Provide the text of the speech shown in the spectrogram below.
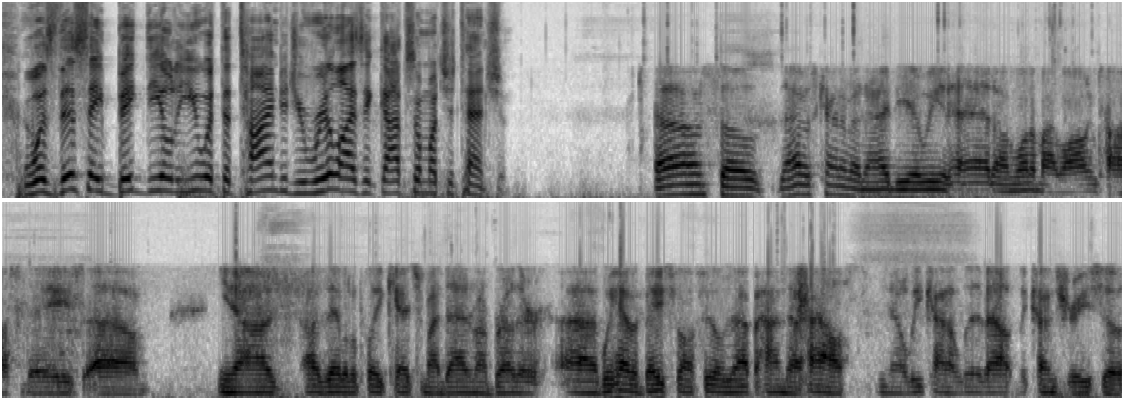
was this a big deal to you at the time? Did you realize it got so much attention? Um, so that was kind of an idea we had had on one of my long toss days. Um, you know, I was, I was able to play catch with my dad and my brother. Uh, we have a baseball field right behind our house. You know, we kind of live out in the country, so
